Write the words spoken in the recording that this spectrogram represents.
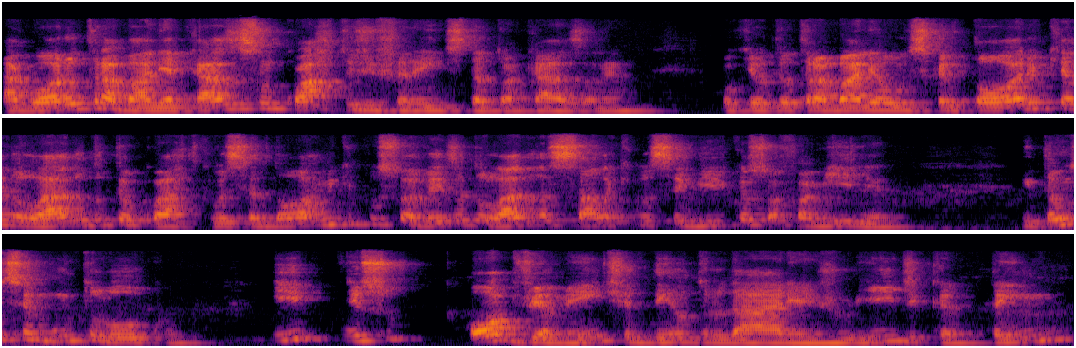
Agora o trabalho e a casa são quartos diferentes da tua casa, né? Porque o teu trabalho é o escritório, que é do lado do teu quarto que você dorme, que por sua vez é do lado da sala que você vive com a sua família. Então isso é muito louco. E isso, obviamente, dentro da área jurídica, tem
